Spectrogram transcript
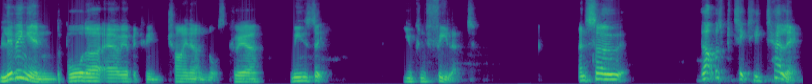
living in the border area between China and North Korea means that you can feel it. And so that was particularly telling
